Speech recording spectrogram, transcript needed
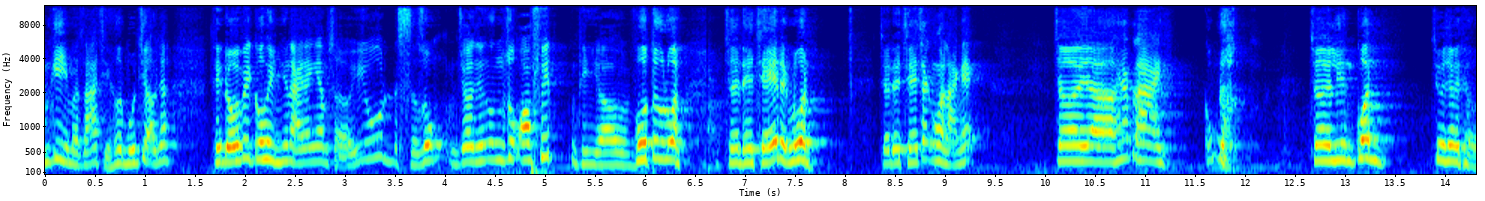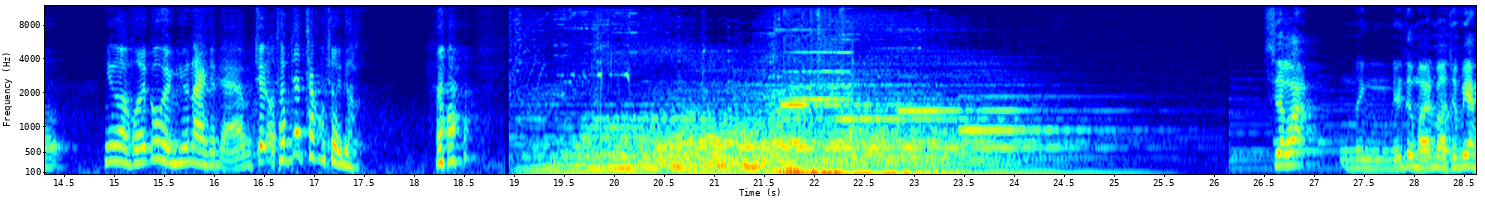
4GB mà giá chỉ hơn 4 triệu nhé thì đối với cấu hình như này anh em sở hữu sử dụng cho những ứng dụng office thì uh, vô tư luôn. Chơi đế chế được luôn. Chơi đế chế chắc ngon lành ấy. Chơi ờ, uh, headline cũng được. Chơi liên quân chưa chơi thử. Nhưng mà với cấu hình như này thì để chế độ thấp nhất chắc cũng chơi được. Xin chào các bạn, mình đến từ MNM.vn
